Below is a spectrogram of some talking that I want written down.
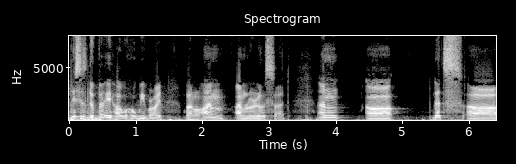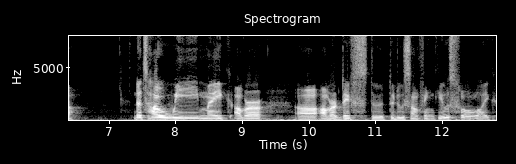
this is the way how, how we write panel. I'm, I'm really sad. And uh, that's uh, that's how we make our uh, our divs to, to do something useful. Like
